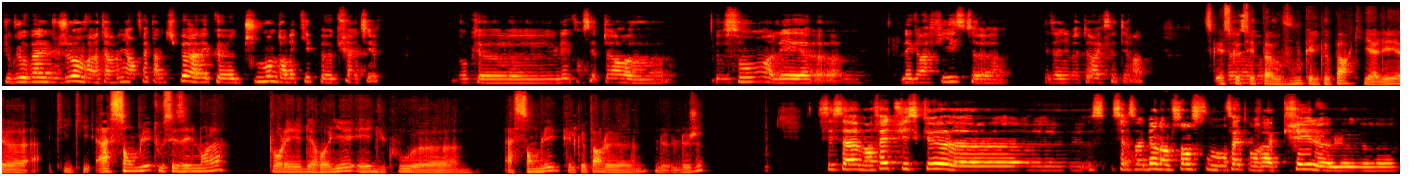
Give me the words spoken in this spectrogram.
plus global du jeu, on va intervenir en fait un petit peu avec euh, tout le monde dans l'équipe euh, créative. Donc euh, les concepteurs de son, les, les graphistes, les animateurs, etc. Est-ce que c'est pas vous quelque part qui allez qui, qui assembler tous ces éléments-là pour les, les, relier et du coup assembler quelque part le, le, jeu? C'est ça, mais en fait, puisque ça se voit bien dans le sens où en fait on va créer le, le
